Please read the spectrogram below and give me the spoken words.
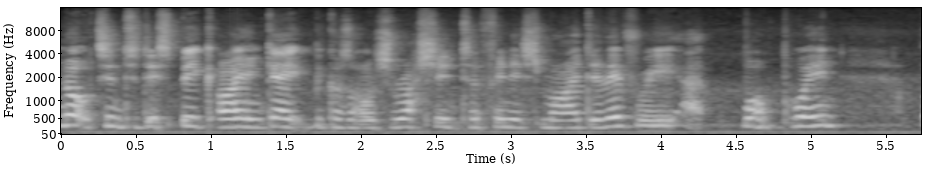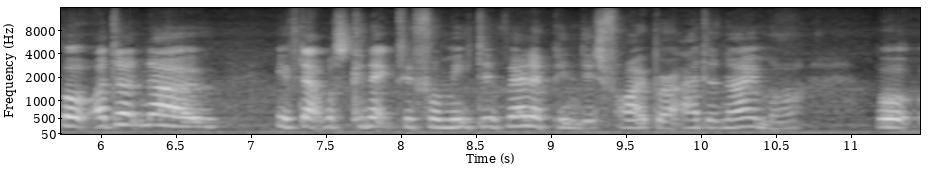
knocked into this big iron gate because I was rushing to finish my delivery at one point. But I don't know if that was connected for me developing this fibroadenoma. But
